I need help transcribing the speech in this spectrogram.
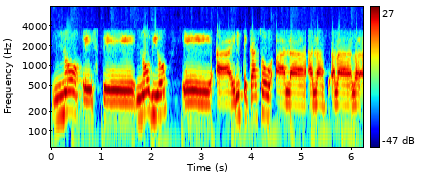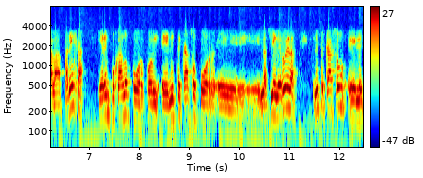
no este no vio eh, a, en este caso a la, a la, a la, a la, pareja que era empujado por, por en este caso por eh, la silla de ruedas. En este caso eh,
